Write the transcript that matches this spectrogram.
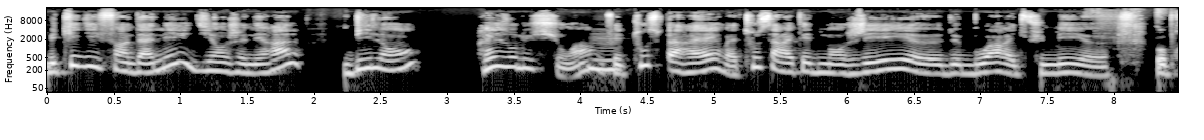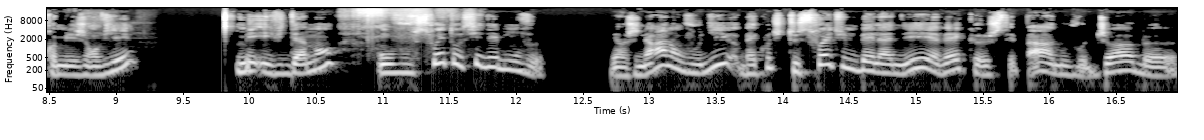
Mais qui dit fin d'année dit en général bilan, résolution. Hein. On mmh. fait tous pareil, on va tous arrêter de manger, euh, de boire et de fumer euh, au 1er janvier. Mais évidemment, on vous souhaite aussi des bons vœux. Et en général, on vous dit, bah, écoute, je te souhaite une belle année avec, je sais pas, un nouveau job, euh,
